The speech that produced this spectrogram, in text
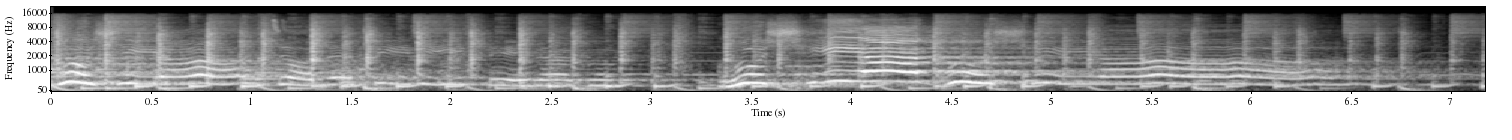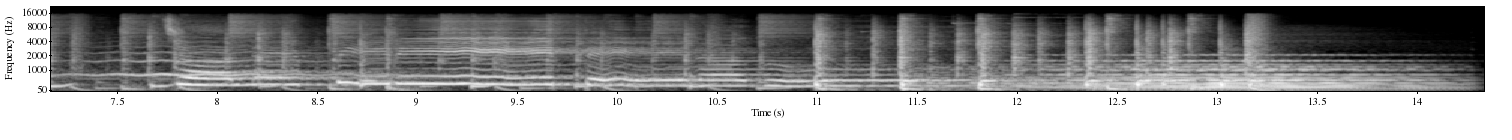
ঘুষিয়া চলে পিড়িতে আগুন ঘুষিয়া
